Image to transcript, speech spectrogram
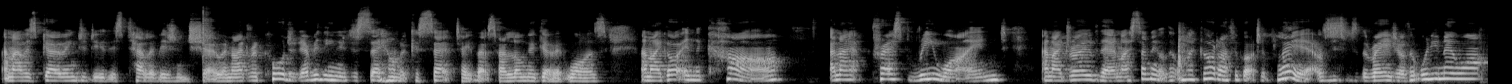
and I was going to do this television show, and I'd recorded everything I needed to say on a cassette tape. That's how long ago it was. And I got in the car, and I pressed rewind, and I drove there, and I suddenly thought, "Oh my god, I forgot to play it." I was listening to the radio. I thought, "Well, you know what?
